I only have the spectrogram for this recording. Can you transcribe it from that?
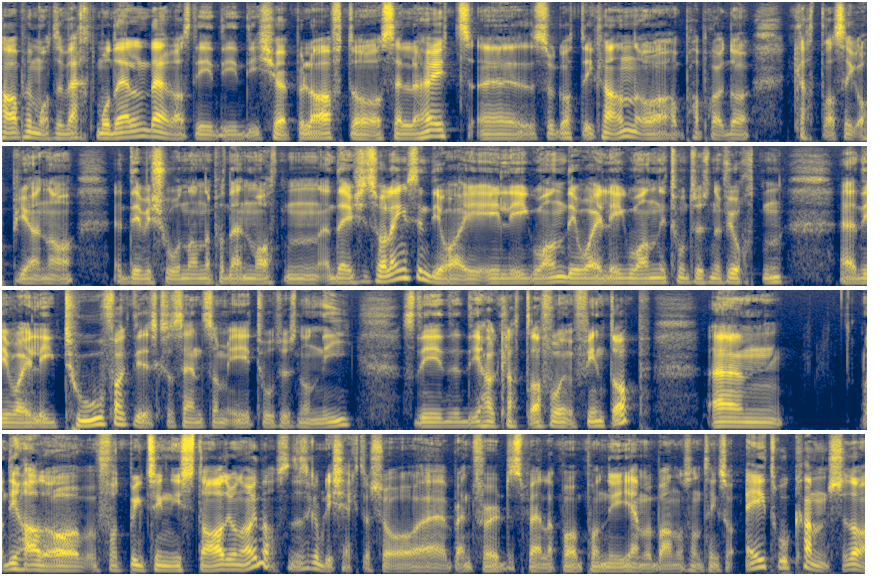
har på en måte vært modellen deres. De, de, de kjøper lavt og selger høyt eh, så godt de kan, og har prøvd å klatre seg opp gjennom divisjonene på den måten. Det er ikke så lenge siden de var i, i League One. De var i League One i 2014. Eh, de var i League 2 faktisk så sent som i 2009, så de, de har klatra fint opp. Um, De har da fått bygd seg ny stadion òg, så det skal bli kjekt å se eh, Brentford spille på, på ny hjemmebane. og sånne ting Så jeg tror kanskje da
